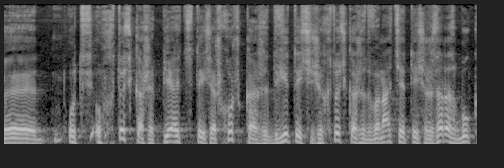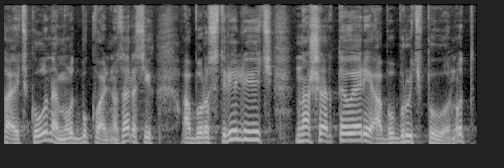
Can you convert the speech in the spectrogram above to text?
Е, от хтось каже 5 тисяч, хтось каже 2 тисячі, хтось каже 12 тисяч. Зараз букають колонами. От буквально зараз їх або розстрілюють наша артилерія, або бруть в полон. От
